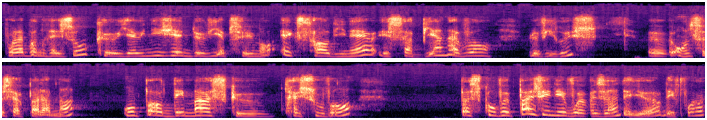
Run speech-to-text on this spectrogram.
pour la bonne raison qu'il y a une hygiène de vie absolument extraordinaire, et ça bien avant le virus. Euh, on ne se serre pas la main, on porte des masques très souvent, parce qu'on veut pas gêner voisins d'ailleurs, des fois,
